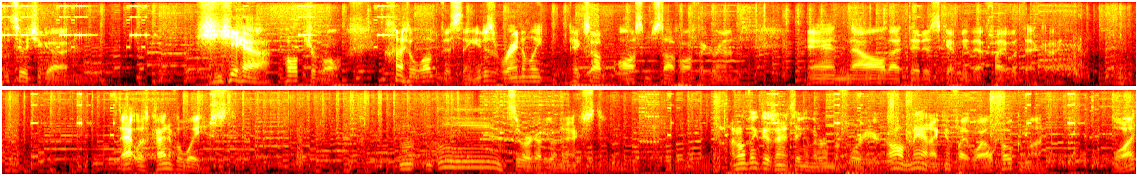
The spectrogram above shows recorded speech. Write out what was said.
Let's see what you got. Yeah, Ultra Ball. I love this thing. He just randomly picks up awesome stuff off the ground. And now all that did is get me that fight with that guy. That was kind of a waste. Mm -mm -mm. Let's see where I gotta go next. I don't think there's anything in the room before here. Oh man, I can fight wild Pokemon. What?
